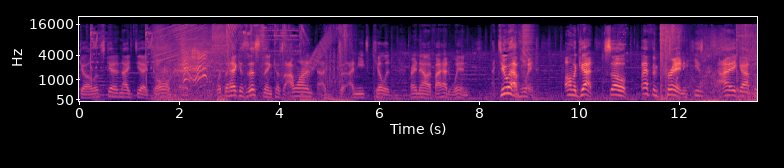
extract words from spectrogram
go, let's get an idea, Golem Head. What the heck is this thing? Because I want to, I, I need to kill it right now. If I had wind, I do have wind. Oh my god. So, and Prin, he's, I got the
